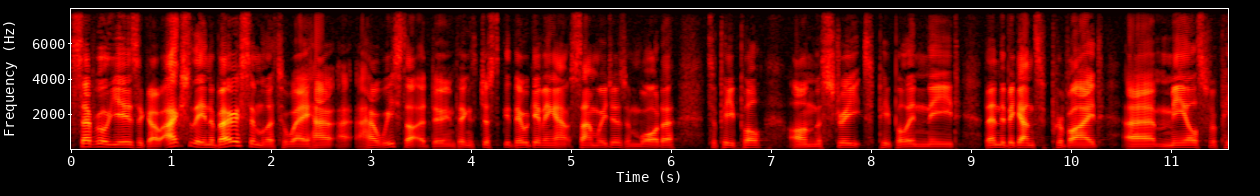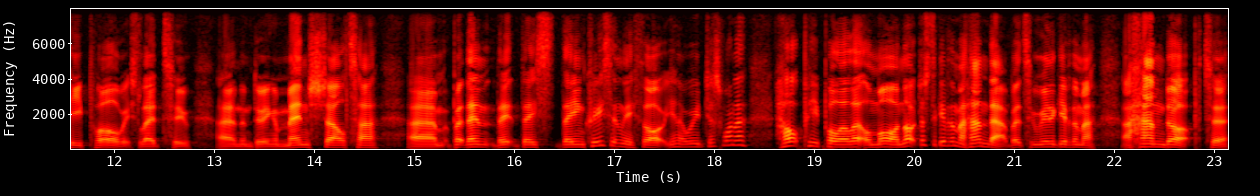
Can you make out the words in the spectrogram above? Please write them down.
several years ago, actually in a very similar to way how, how we started doing things. Just they were giving out sandwiches and water to people on the street, people in need. Then they began to provide uh, meals for people, which led to um, them doing a men's shelter. Um, but then they, they, they increasingly thought, you know, we just want to help people a little more, not just to give them a handout, but to really give them a, a hand up, to,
